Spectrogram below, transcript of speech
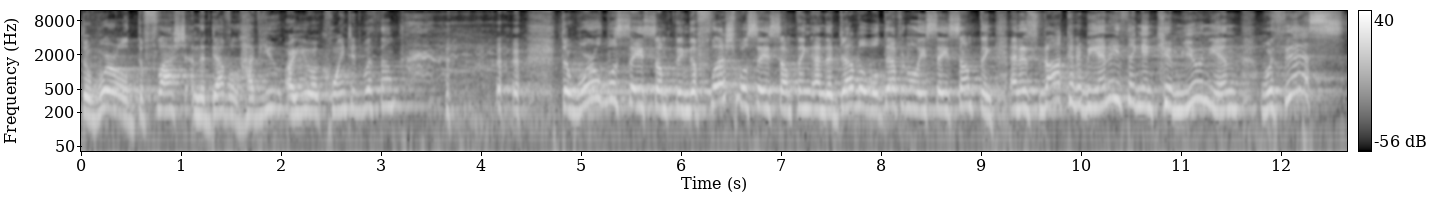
The world, the flesh, and the devil, have you, are you acquainted with them? the world will say something, the flesh will say something, and the devil will definitely say something. And it's not going to be anything in communion with this.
